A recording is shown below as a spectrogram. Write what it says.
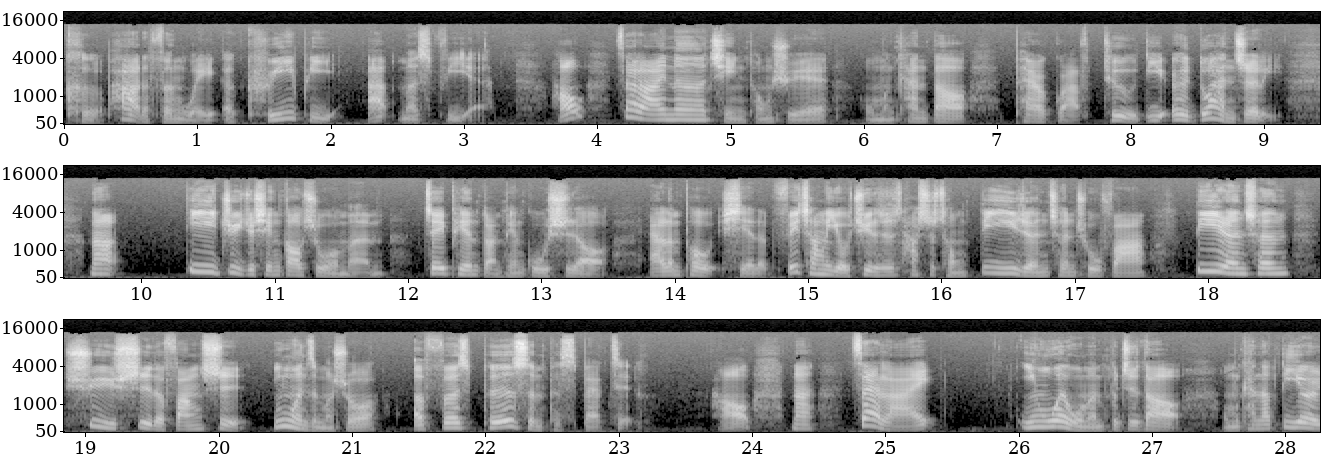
可怕的氛围，a creepy atmosphere。好，再来呢，请同学，我们看到 paragraph two 第二段这里，那第一句就先告诉我们这篇短篇故事哦，Alan Poe 写的非常的有趣的是，他是从第一人称出发，第一人称叙事的方式，英文怎么说？A first person perspective。好，那再来，因为我们不知道。我们看到第二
